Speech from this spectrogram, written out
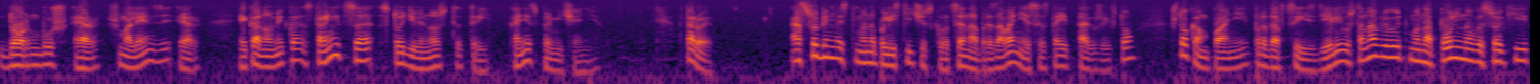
Дорнбуш Р. Шмалензи Р. Экономика, страница 193. Конец примечания. Второе. Особенность монополистического ценообразования состоит также и в том, что компании, продавцы изделий устанавливают монопольно высокие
